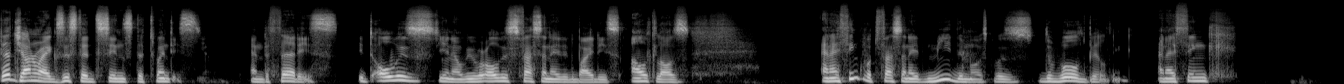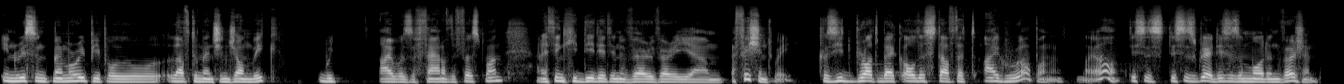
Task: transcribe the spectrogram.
that genre existed since the 20s and the 30s. It always, you know, we were always fascinated by these outlaws. And I think what fascinated me the most was the world building. And I think in recent memory, people love to mention John Wick. We, I was a fan of the first one, and I think he did it in a very, very um, efficient way because he brought back all the stuff that I grew up on. Like, oh, this is this is great. This is a modern version.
